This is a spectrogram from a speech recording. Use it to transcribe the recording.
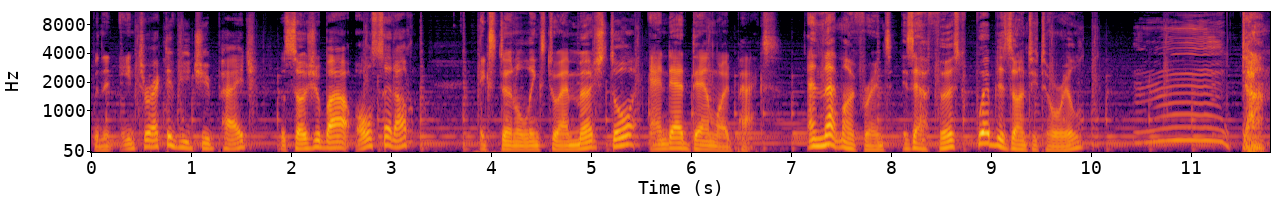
with an interactive YouTube page, the social bar all set up, external links to our merch store and our download packs. And that, my friends, is our first web design tutorial mm, done.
